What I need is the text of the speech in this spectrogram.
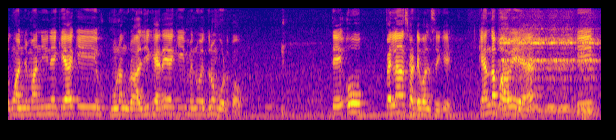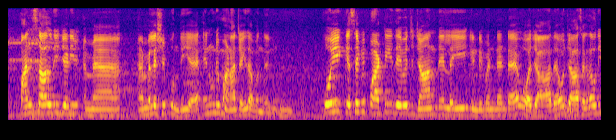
ਭਗਵੰਤ ਮਾਨ ਜੀ ਨੇ ਕਿਹਾ ਕਿ ਹੁਣ ਅੰਗਰਾਲ ਜੀ ਕਹਿ ਰਹੇ ਆ ਕਿ ਮੈਨੂੰ ਇਧਰੋਂ ਵੋਟ ਪਾਓ। ਤੇ ਉਹ ਪਹਿਲਾਂ ਸਾਡੇ ਵੱਲ ਸੀਗੇ। ਕਹਿੰਦਾ ਭਾਵ ਹੈ ਕਿ 5 ਸਾਲ ਦੀ ਜਿਹੜੀ ਮੈਂ ਐਮਐਲਏਸ਼ਿਪ ਹੁੰਦੀ ਹੈ ਇਹਨੂੰ ਨਿਭਾਉਣਾ ਚਾਹੀਦਾ ਬੰਦੇ ਨੂੰ। ਕੋਈ ਕਿਸੇ ਵੀ ਪਾਰਟੀ ਦੇ ਵਿੱਚ ਜਾਣ ਦੇ ਲਈ ਇੰਡੀਪੈਂਡੈਂਟ ਹੈ ਉਹ ਆਜ਼ਾਦ ਹੈ ਉਹ ਜਾ ਸਕਦਾ ਉਹਦੀ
